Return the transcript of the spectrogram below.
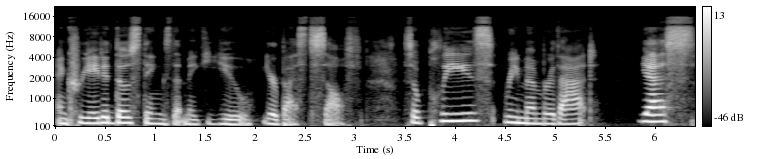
and created those things that make you your best self. So please remember that. Yes,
